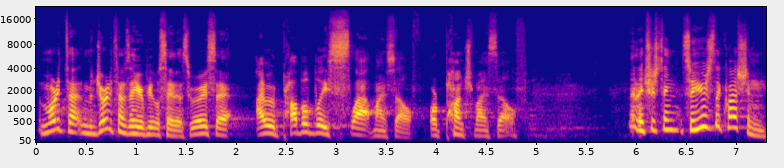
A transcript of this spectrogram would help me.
the majority of times I hear people say this, we always say, I would probably slap myself or punch myself. Isn't that interesting? So here's the question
